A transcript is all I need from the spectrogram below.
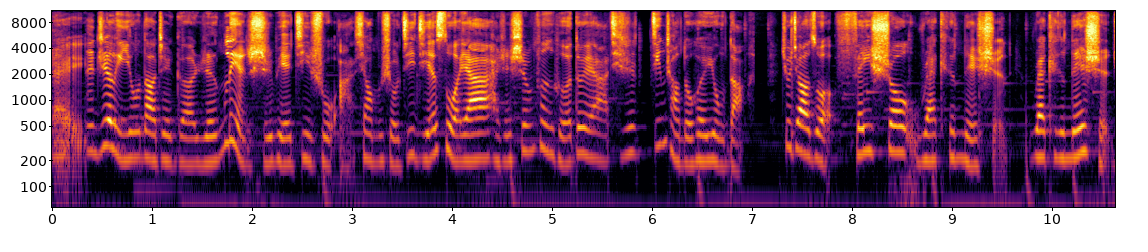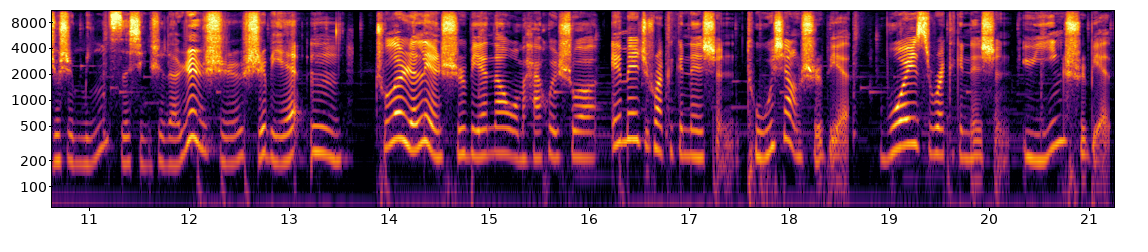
对，那这里用到这个人脸识别技术啊，像我们手机解锁呀，还是身份核对啊，其实经常都会用到。就叫做 facial recognition。recognition 就是名词形式的认识识别。嗯，除了人脸识别呢，我们还会说 image recognition 图像识别 ，voice recognition 语音识别。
